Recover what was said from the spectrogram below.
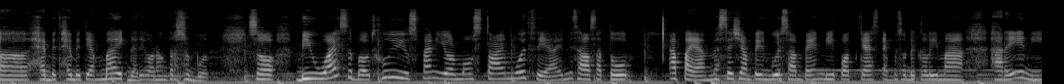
uh, habit-habit yang baik dari orang tersebut. So be wise about who you spend your most time with ya. Ini salah satu apa ya message yang pengen gue sampein di podcast episode kelima hari ini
